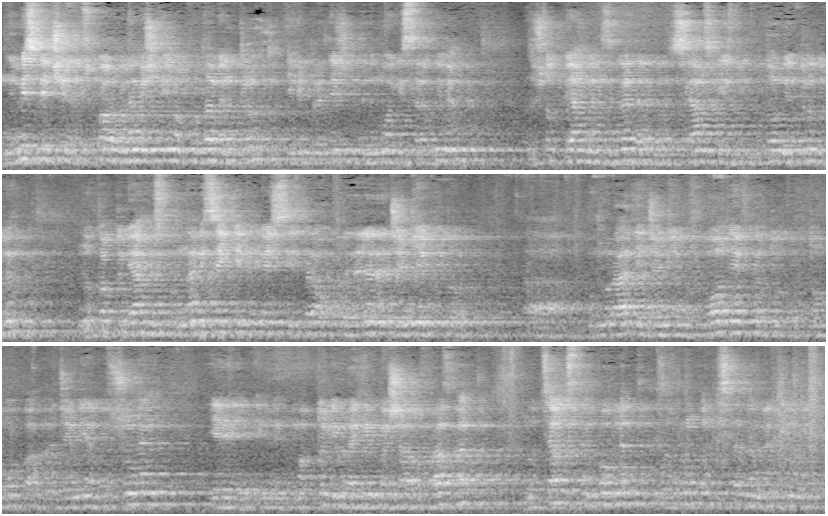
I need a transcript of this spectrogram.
Не мисля, че в скоро време ще има подобен труд или предишните не мога ги сравним, защото бяхме разгледали в Исламски институт подобни трудове, но както бяхме споменали, всеки един беше си избрал определена джемия, като Муради джемия в Плодив, като Толбупа джемия в Шумен и, и Мактул Ибрахим Паша в Разград, но цялостен поглед за първ път изследваме архивния труд. А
